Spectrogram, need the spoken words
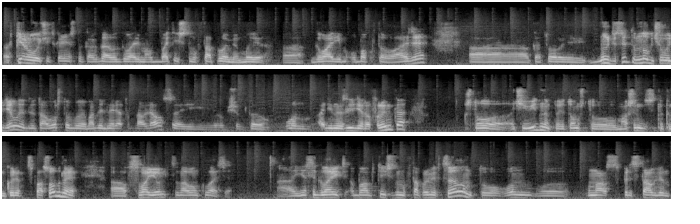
в первую очередь, конечно, когда мы говорим об отечественном автопроме, мы э, говорим об автовазе, э, который, ну, действительно много чего делает для того, чтобы модельный ряд обновлялся. И, в общем-то, он один из лидеров рынка что очевидно при том, что машины действительно конкурентоспособные а, в своем ценовом классе. А если говорить об отечественном автопроме в целом, то он э, у нас представлен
